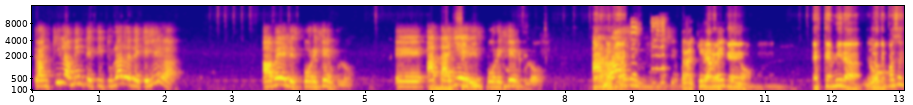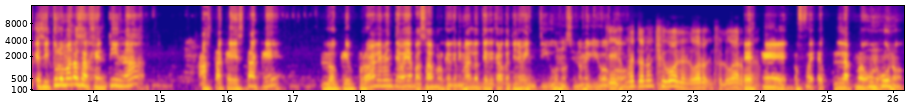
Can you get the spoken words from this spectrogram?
tranquilamente titular desde que llega. A Vélez, por ejemplo. eh, a Talleres, por ejemplo. A que Racing. Tranquilamente Pero es que- no. Es que mira, No. lo que pasa es que si tú lo mandas a Argentina, hasta que destaque, lo que probablemente vaya a pasar, porque Grimaldo que creo que tiene 21, si no me equivoco, Que metan un chivolo en lugar en su lugar. es pues. que fue eh, la- un- uno,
